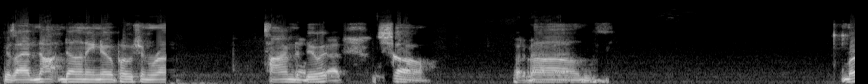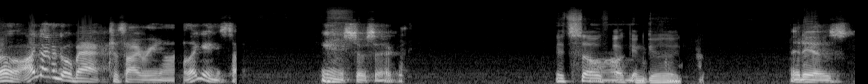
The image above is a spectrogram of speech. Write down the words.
because I have not done a no potion run. Time to Oh do my it. God. So, What um, bro, I gotta go back to Seiren. That game is. T- that game is so sick. It's so Um, fucking good. It is.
